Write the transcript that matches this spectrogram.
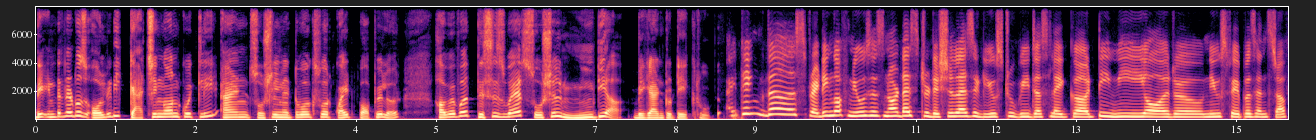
The internet was already catching on quickly and social networks were quite popular. However, this is where social media began to take root. I think the spreading of news is not as traditional as it used to be, just like uh, TV or uh, newspapers and stuff.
